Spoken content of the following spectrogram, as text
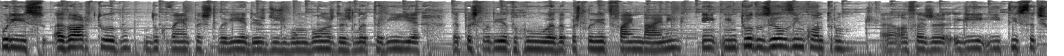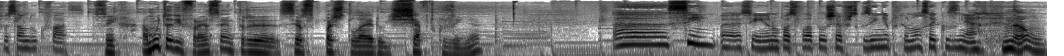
Por isso, adoro tudo do que vem a pastelaria, desde os bombons, da gelataria, da pastelaria de rua, da pastelaria de fine dining. Em, em todos eles encontro-me, ah, ou seja, e, e tive satisfação do que faço. Sim. Há muita diferença entre ser-se pasteleiro e chefe de cozinha? Ah, sim, ah, sim, eu não posso falar pelos chefes de cozinha porque eu não sei cozinhar. Não.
